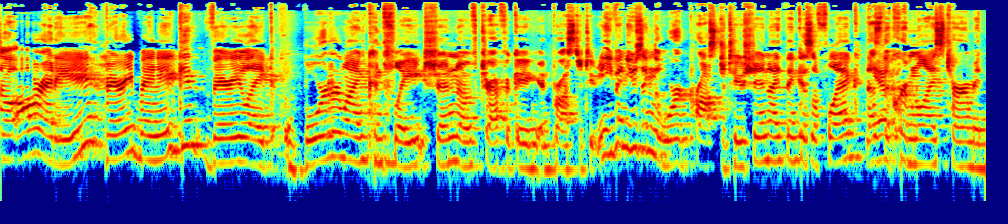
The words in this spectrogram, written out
So already very vague, very like borderline conflation of trafficking and prostitution. Even using the word prostitution, I think, is a flag. That's Yep. the criminalized term in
